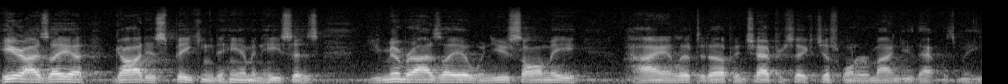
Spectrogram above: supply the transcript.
Here, Isaiah, God is speaking to him, and he says, You remember, Isaiah, when you saw me high and lifted up in chapter 6? Just want to remind you that was me.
